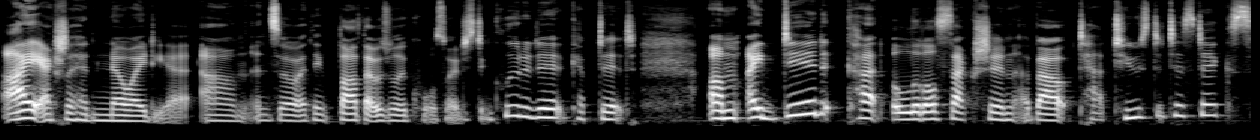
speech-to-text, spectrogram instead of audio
I actually had no idea. Um, and so I think thought that was really cool. So I just included it, kept it. Um, I did cut a little section about tattoo statistics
